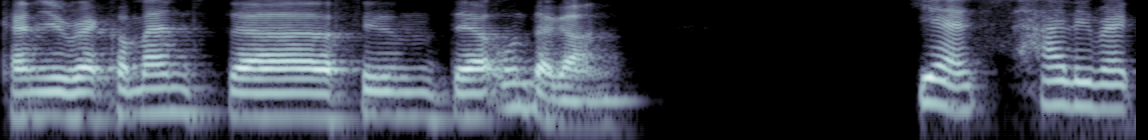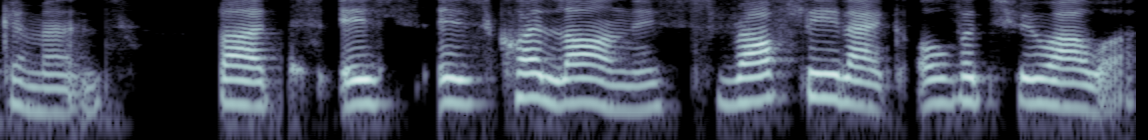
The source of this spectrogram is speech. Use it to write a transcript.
can you recommend the film Der Untergang? Yes, highly recommend. But it's it's quite long. It's roughly like over two hours.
